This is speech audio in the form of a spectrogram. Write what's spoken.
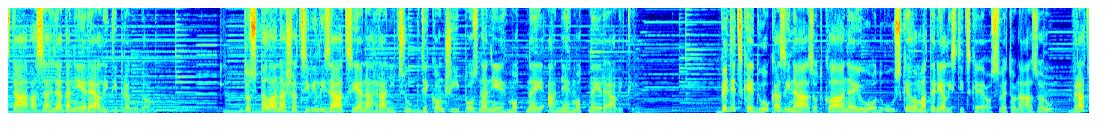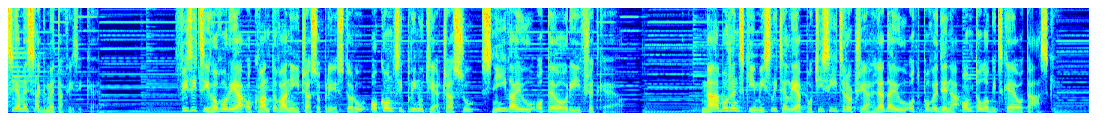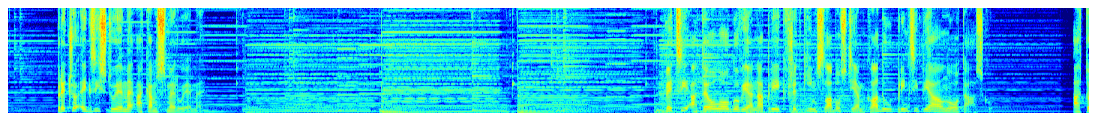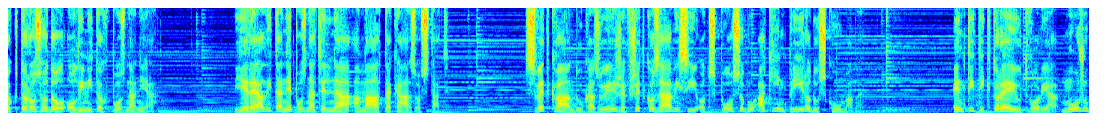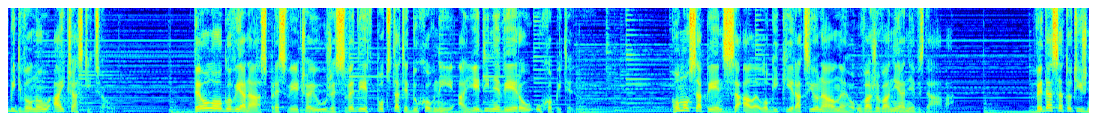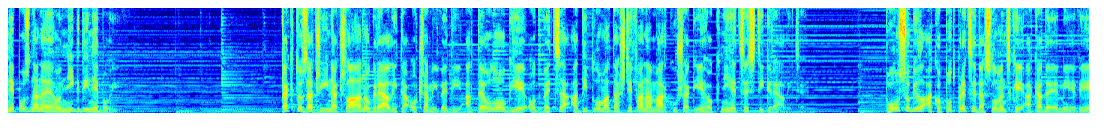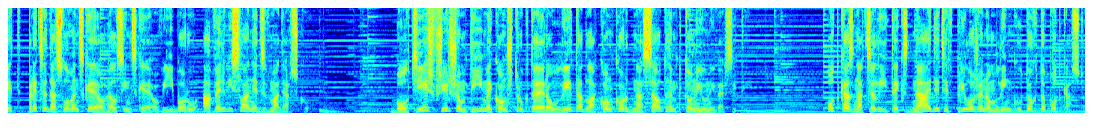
stáva sa hľadanie reality preludom. Dospela naša civilizácia na hranicu, kde končí poznanie hmotnej a nehmotnej reality. Vedecké dôkazy nás odkláňajú od úzkeho materialistického svetonázoru, vraciame sa k metafyzike. Fyzici hovoria o kvantovaní časopriestoru, o konci plynutia času, snívajú o teórii všetkého. Náboženskí myslitelia po tisícročia hľadajú odpovede na ontologické otázky. Prečo existujeme a kam smerujeme? Veci a teológovia napriek všetkým slabostiam kladú principiálnu otázku. A to, kto rozhodol o limitoch poznania? Je realita nepoznateľná a má taká zostať. Svet kvant ukazuje, že všetko závisí od spôsobu, akým prírodu skúmame. Entity, ktoré ju tvoria, môžu byť vlnou aj časticou. Teológovia nás presviečajú, že svet je v podstate duchovný a jedine vierou uchopiteľný. Homo sapiens sa ale logiky racionálneho uvažovania nevzdáva. Veda sa totiž nepoznaného nikdy nebojí. Takto začína článok Realita očami vedy a teológie od vedca a diplomata Štefana Markuša k jeho knihe Cesty k realite. Pôsobil ako podpredseda Slovenskej akadémie vied, predseda Slovenského helsinského výboru a veľvyslanec v Maďarsku. Bol tiež v širšom týme konštruktérov lietadla Concorde na Southampton University. Odkaz na celý text nájdete v priloženom linku tohto podcastu.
